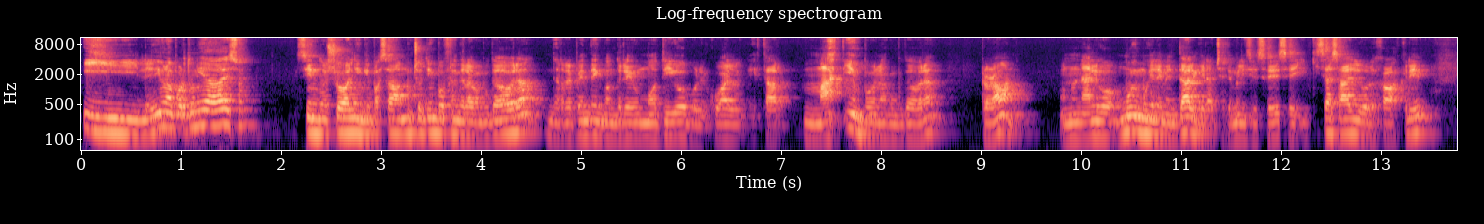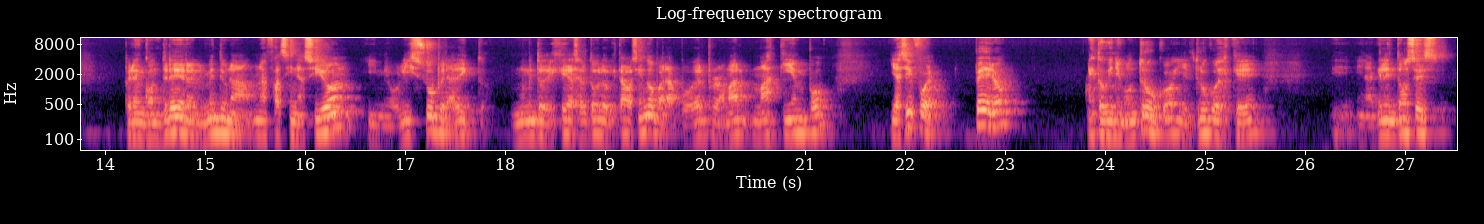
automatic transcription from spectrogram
Y le di una oportunidad a eso siendo yo alguien que pasaba mucho tiempo frente a la computadora, de repente encontré un motivo por el cual estar más tiempo en la computadora programando. En algo muy, muy elemental, que era HTML y CSS, y quizás algo de JavaScript, pero encontré realmente una, una fascinación y me volví súper adicto. En un momento dejé de hacer todo lo que estaba haciendo para poder programar más tiempo, y así fue. Pero esto viene con truco, y el truco es que eh, en aquel entonces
